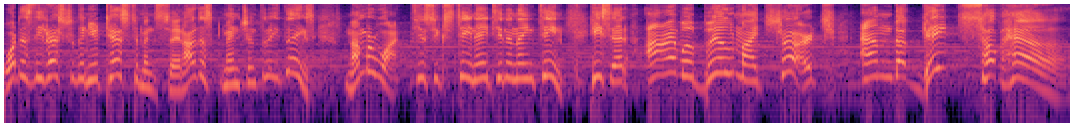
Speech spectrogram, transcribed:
what does the rest of the New Testament say? And I'll just mention three things. Number one, Matthew 16, 18, and 19. He said, I will build my church, and the gates of hell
